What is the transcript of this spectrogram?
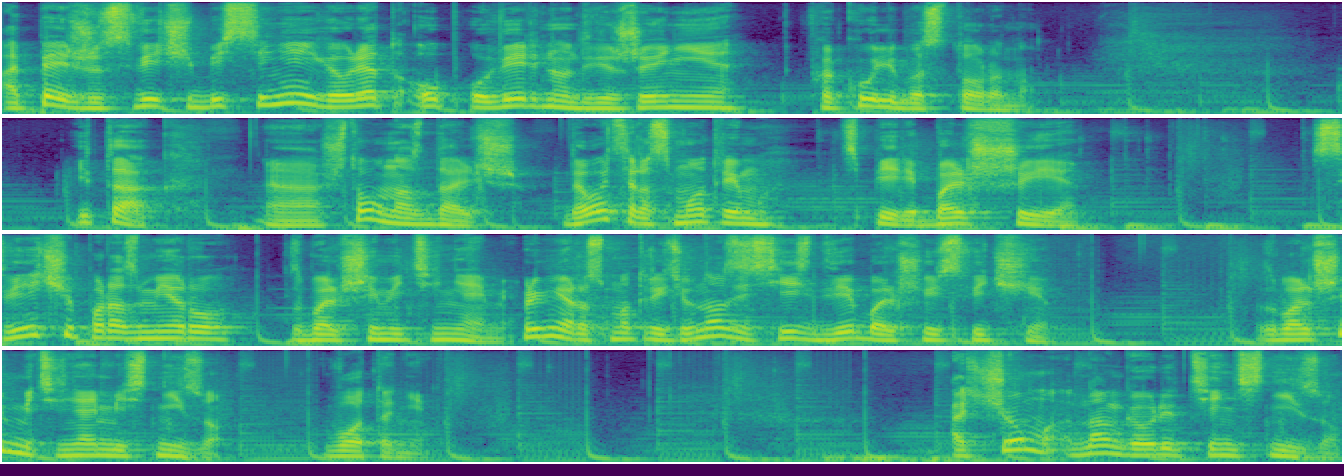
Опять же, свечи без теней говорят об уверенном движении в какую-либо сторону. Итак, э, что у нас дальше? Давайте рассмотрим теперь большие свечи по размеру с большими тенями. К примеру, смотрите, у нас здесь есть две большие свечи с большими тенями снизу. Вот они. О чем нам говорит тень снизу?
